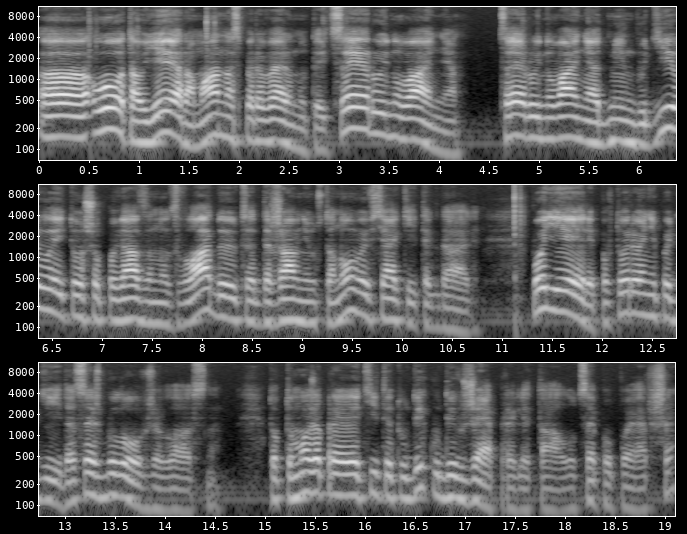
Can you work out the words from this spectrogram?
о, та є, Романас перевернутий. Це руйнування. Це руйнування адмінбудівлей, то, що пов'язано з владою, це державні установи всякі і так далі. По єрі, повторювані події, да це ж було вже, власне. Тобто може прилетіти туди, куди вже прилітало. Це по-перше.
